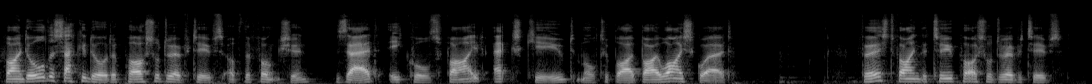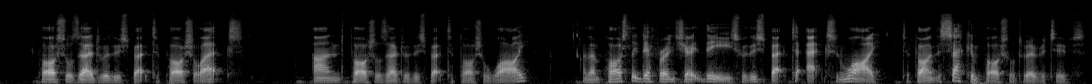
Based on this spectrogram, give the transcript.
Find all the second order partial derivatives of the function z equals 5x cubed multiplied by y squared. First find the two partial derivatives partial z with respect to partial x and partial z with respect to partial y and then partially differentiate these with respect to x and y to find the second partial derivatives.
